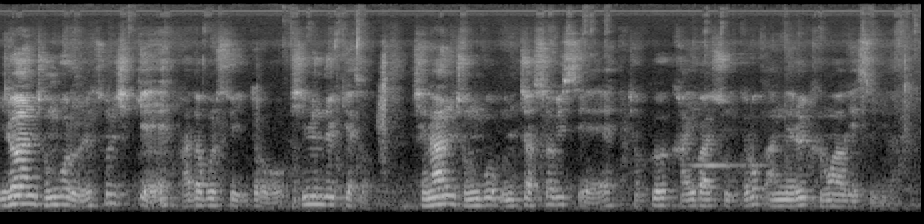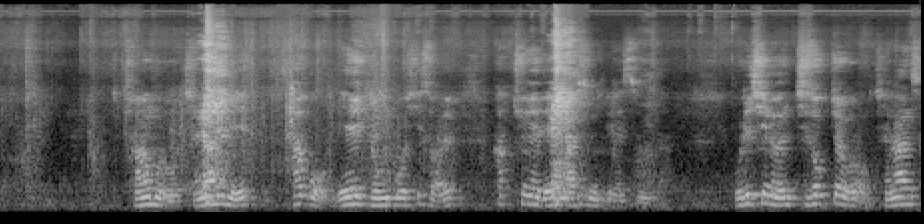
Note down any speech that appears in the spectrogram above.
이러한 정보를 손쉽게 받아볼 수 있도록 시민들께서 재난 정보 문자 서비스에 적극 가입할 수 있도록 안내를 강화하겠습니다. 다음으로 재난 및 사고 예경보 시설 확충에 대해 말씀드리겠습니다. 우리 시는 지속적으로 재난 사고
